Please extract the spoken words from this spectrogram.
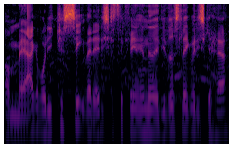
at mærke, hvor de ikke kan se, hvad det er, de skal stikke fingrene ned i. De ved slet ikke, hvad de skal have.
